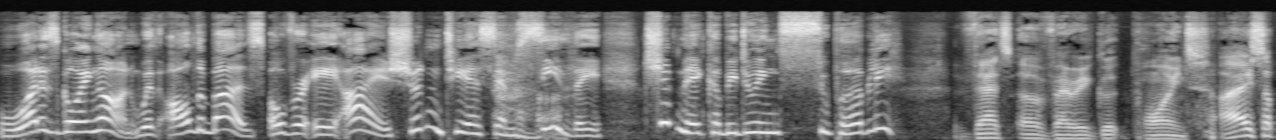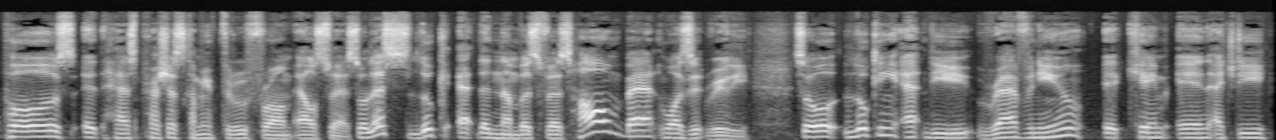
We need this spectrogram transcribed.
What is going on with all the buzz over AI? Shouldn't TSMC, the chipmaker, be doing superbly? That's a very good point. I suppose it has pressures coming through from elsewhere. So let's look at the numbers first. How bad was it really? So looking at the revenue, it came in actually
